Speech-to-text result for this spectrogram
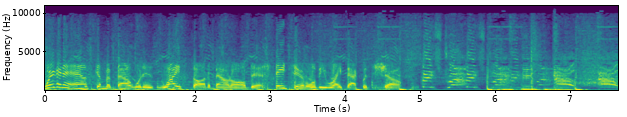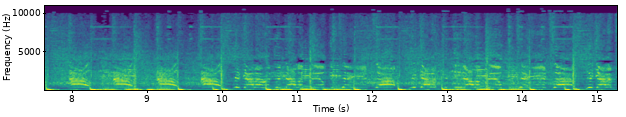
We're going to ask him about what his wife thought about all this. Stay tuned. We'll be right back with the show. Bass drop, bass drop. Ow, ow, ow, ow, ow, ow. You got a hundred dollar bill, get your hands up. You got a fifty dollar bill, get your hands up. You got a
